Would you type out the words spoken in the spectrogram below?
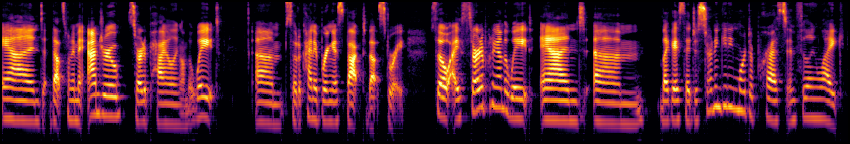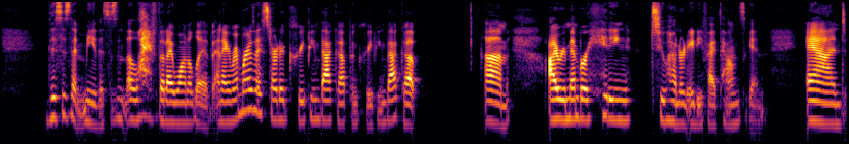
And that's when I met Andrew, started piling on the weight. Um, so to kind of bring us back to that story. So I started putting on the weight and, um, like I said, just starting getting more depressed and feeling like, this isn't me. This isn't the life that I want to live. And I remember as I started creeping back up and creeping back up, um, I remember hitting 285 pounds again. And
